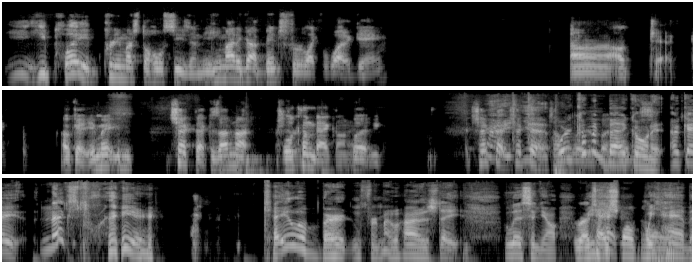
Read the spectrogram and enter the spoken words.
he, he played pretty much the whole season. He might have got benched for like what, a game? Uh, I'll check. Okay, it may check that because I'm not sure. We'll come back on it. But- We- check that Alright, check yeah, that and tell me we're later, coming but back no, on this- it. Okay, next player. Caleb Burton from Ohio State. Listen, y'all. we ha- We, have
